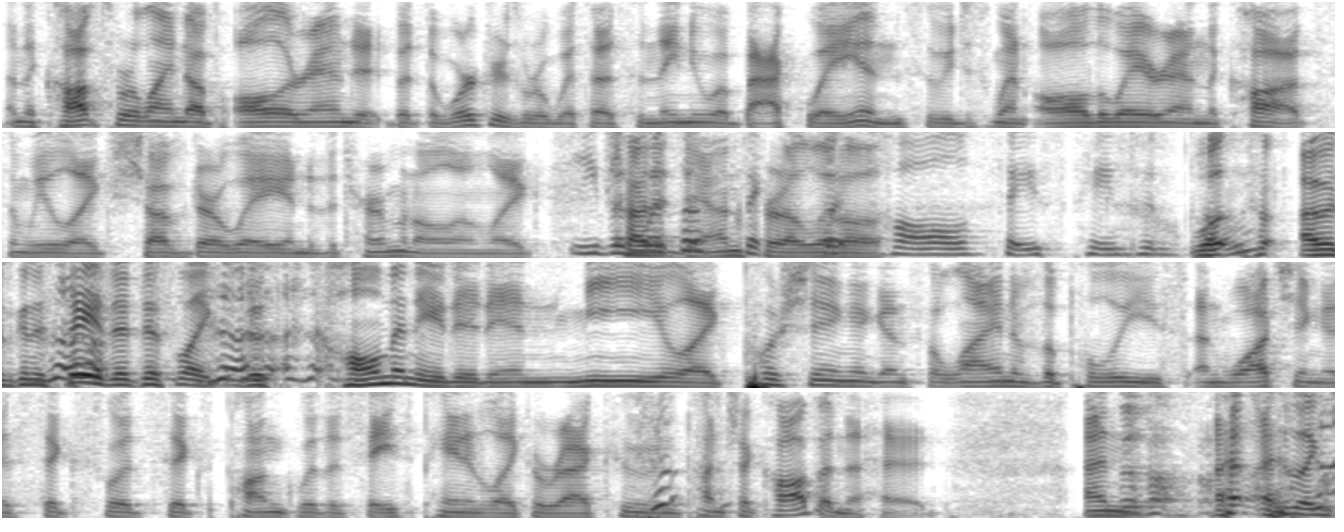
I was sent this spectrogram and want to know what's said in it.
and the cops were lined up all around it, but the workers were with us, and they knew a back way in. So we just went all the way around the cops, and we like shoved our way into the terminal and like Even shut it down for a little. tall face painted? Well, so I was going to say that this like this culminated in me like pushing against the line of the police and watching a six foot six punk with a face painted like a raccoon punch a cop in the head. And I, I was like,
